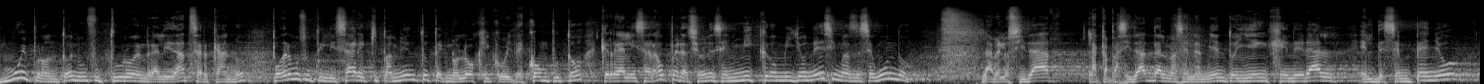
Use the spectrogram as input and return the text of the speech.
Muy pronto, en un futuro en realidad cercano, podremos utilizar equipamiento tecnológico y de cómputo que realizará operaciones en micromillonésimas de segundo. La velocidad, la capacidad de almacenamiento y en general el desempeño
